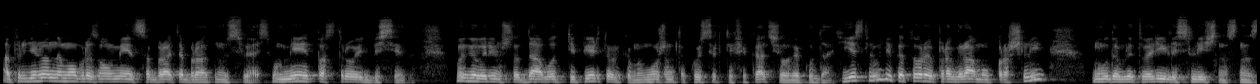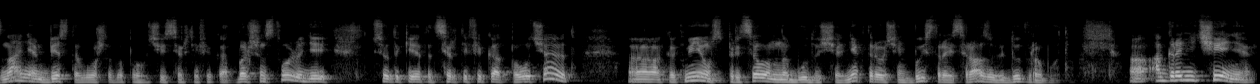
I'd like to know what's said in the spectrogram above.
определенным образом умеет собрать обратную связь, умеет построить беседу. Мы говорим, что да, вот теперь только мы можем такой сертификат человеку дать. Есть люди, которые программу прошли, но удовлетворились личностно знанием без того, чтобы получить сертификат. Большинство людей все-таки этот сертификат получают, как минимум с прицелом на будущее. Некоторые очень быстро и сразу идут в работу. А, ограничения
